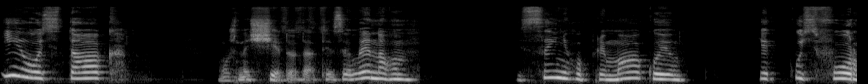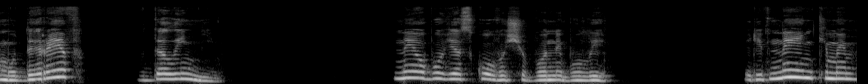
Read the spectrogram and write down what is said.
І ось так можна ще додати зеленого і синього примакую якусь форму дерев вдалині. Не обов'язково, щоб вони були рівненькими.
